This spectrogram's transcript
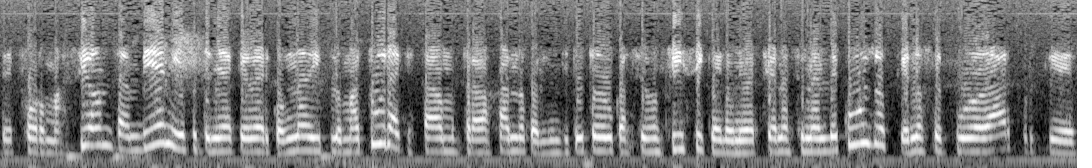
de formación también, y eso tenía que ver con una diplomatura que estábamos trabajando con el Instituto de Educación Física y la Universidad Nacional de Cuyo, que no se pudo dar porque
